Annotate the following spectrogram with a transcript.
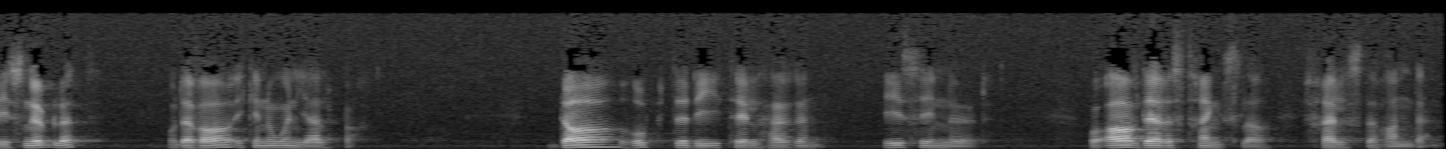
De snublet, og det var ikke noen hjelper. Da ropte de til Herren i sin nød, og av deres trengsler frelste han dem.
